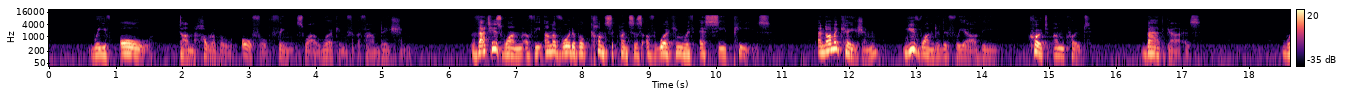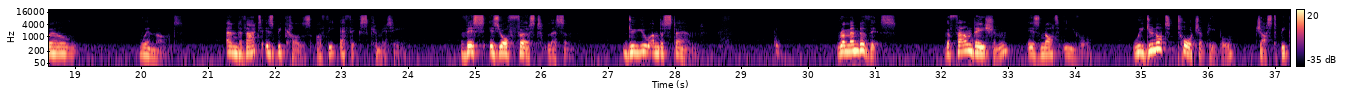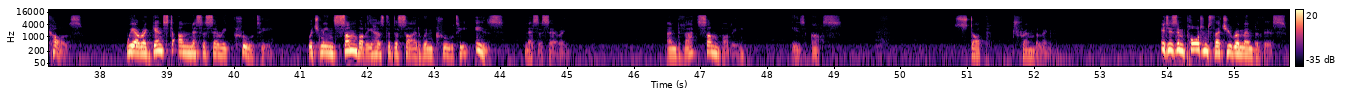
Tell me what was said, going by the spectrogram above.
We've all done horrible, awful things while working for the Foundation. That is one of the unavoidable consequences of working with SCPs. And on occasion, You've wondered if we are the quote unquote bad guys. Well, we're not. And that is because of the Ethics Committee. This is your first lesson. Do you understand? Remember this the Foundation is not evil. We do not torture people just because. We are against unnecessary cruelty which means somebody has to decide when cruelty is necessary. And that somebody is us. Stop trembling. It is important that you remember this.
